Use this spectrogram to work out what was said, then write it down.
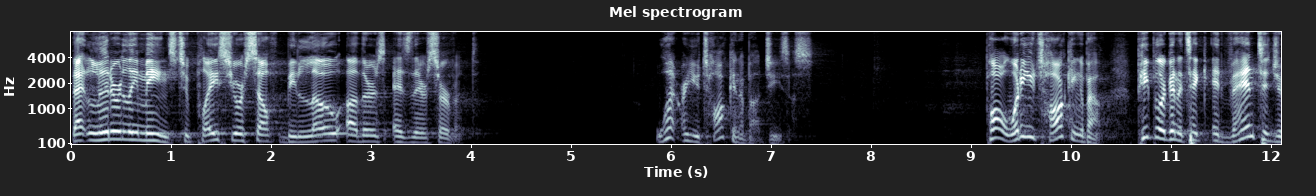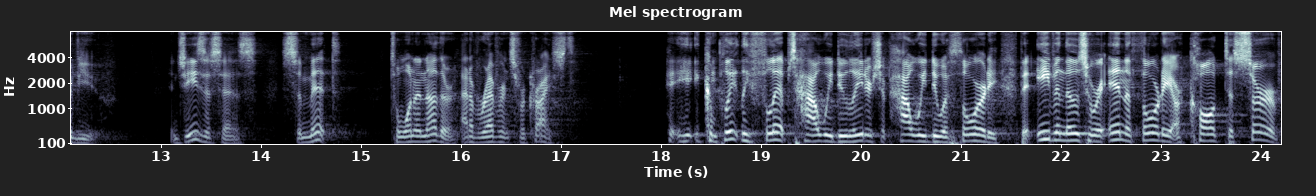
That literally means to place yourself below others as their servant. What are you talking about, Jesus? Paul, what are you talking about? People are going to take advantage of you. And Jesus says, submit to one another out of reverence for Christ. He completely flips how we do leadership, how we do authority, that even those who are in authority are called to serve,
